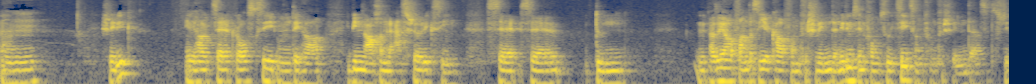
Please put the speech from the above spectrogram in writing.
Ähm, schwierig. Ich war halt sehr gross und ich habe ich bin nach einer Essstörung sehr, sehr dünn. Also ja, Fantasie vom Verschwinden, nicht im Sinne vom Suizid, sondern vom Verschwinden. Also das ist die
